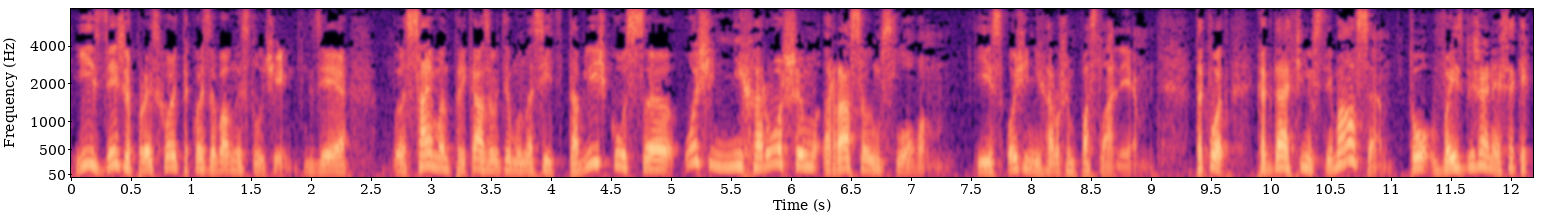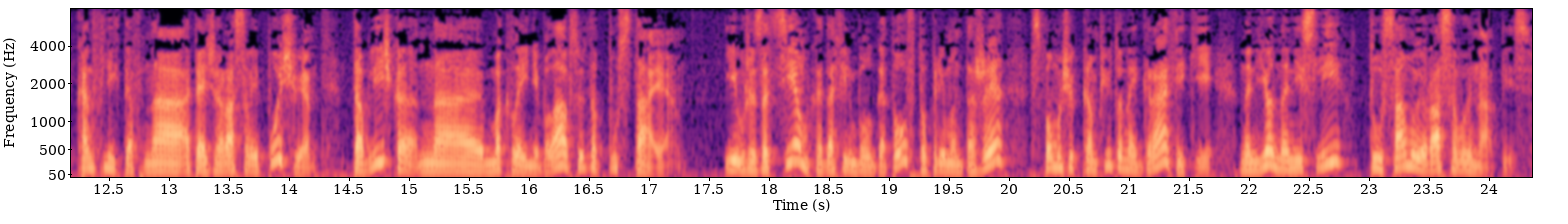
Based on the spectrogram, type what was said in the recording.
и здесь же происходит такой забавный случай, где Саймон приказывает ему носить табличку с очень нехорошим расовым словом и с очень нехорошим посланием. Так вот, когда фильм снимался, то во избежание всяких конфликтов на, опять же, расовой почве, табличка на Маклейне была абсолютно пустая. И уже затем, когда фильм был готов, то при монтаже с помощью компьютерной графики на нее нанесли ту самую расовую надпись.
